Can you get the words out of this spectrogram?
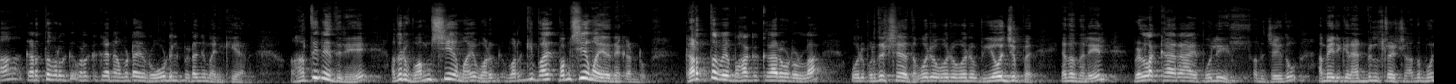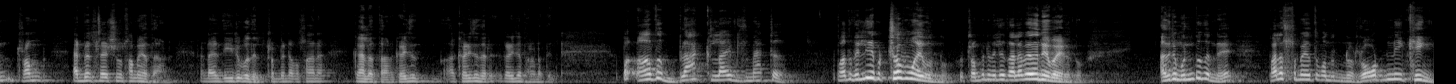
ആ കറുത്ത വർഗ വർഗക്കാരൻ അവിടെ റോഡിൽ പിടഞ്ഞു മരിക്കുകയാണ്. അതിനെതിരെ അതൊരു വംശീയമായ വർഗ വർഗീ വംശീയമായി അതിനെ കണ്ടു. കറുത്ത വിഭാഗക്കാരോടുള്ള ഒരു പ്രതിഷേധം ഒരു ഒരു ഒരു വിയോജിപ്പ് എന്ന നിലയിൽ വെള്ളക്കാരായ പോലീസ് അത് ചെയ്തു. അമേരിക്കൻ അഡ്മിനിസ്ട്രേഷൻ അത് മുൻ ട്രംപ് അഡ്മിനിസ്ട്രേഷൻ സമയത്താണ്. രണ്ടായിരത്തി ഇരുപതിൽ ട്രംപിന്റെ അവസാന കാലത്താണ് കഴിഞ്ഞ കഴിഞ്ഞ കഴിഞ്ഞ ഭരണത്തിൽ. അപ്പോൾ അത് ബ്ലാക്ക് ലൈവ്സ് മാറ്റർ. അപ്പോൾ അത് വലിയ പ്രക്ഷോഭമായി വന്നു. ട്രംപിന് വലിയ തലവേദനയുമായിരുന്നു. അതിന് മുൻപ് തന്നെ പല സമയത്ത് വന്നിട്ടുണ്ട്. Rodney King.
